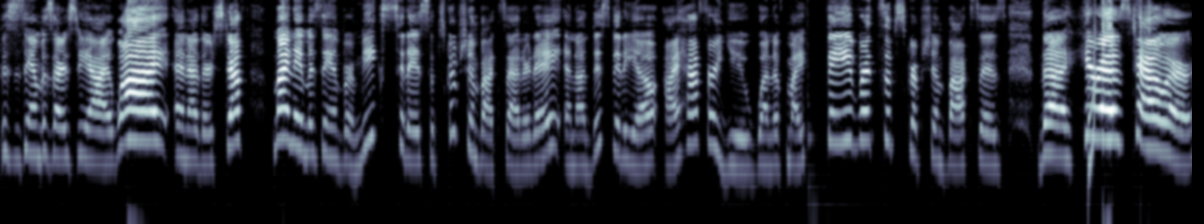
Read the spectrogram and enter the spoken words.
This is Ambizzares DIY and other stuff. My name is Amber Meeks. Today's Subscription Box Saturday, and on this video, I have for you one of my favorite subscription boxes, the Heroes Tower.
